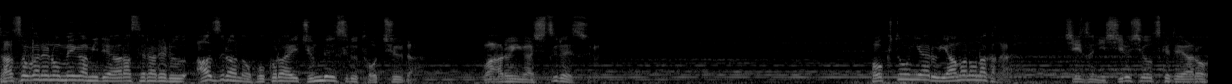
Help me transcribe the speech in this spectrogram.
黄昏の女神であらせられるアズラの祠へ巡礼する途中だ。悪いが失礼する。北東にある山の中だ。地図に印をつけてやろう。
